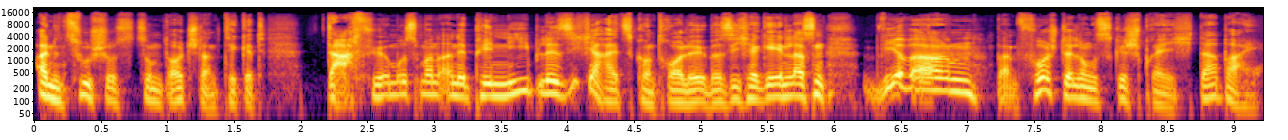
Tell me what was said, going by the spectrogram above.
einen Zuschuss zum Deutschlandticket. Dafür muss man eine penible Sicherheitskontrolle über sich ergehen lassen. Wir waren beim Vorstellungsgespräch dabei.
